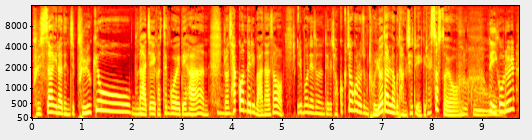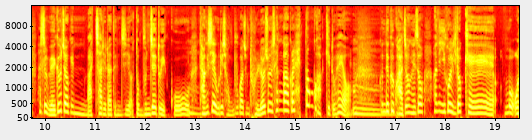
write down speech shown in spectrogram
불상이라든지 불교 문화재 같은 거에 대한 음. 이런 사건들이 많아서 일본에서는 되게 적극적으로 좀 돌려달라고 당시에도 얘기를 했었어요. 그렇군요. 근데 이거를 사실 외교적인 마찰이라든지 어떤 문제도 있고 음. 당시에 우리 정부가 좀 돌려줄 생각을 했던 것 같기도 해요. 음. 근데 그 과정에서 아니 이걸 이렇게 뭐 어,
